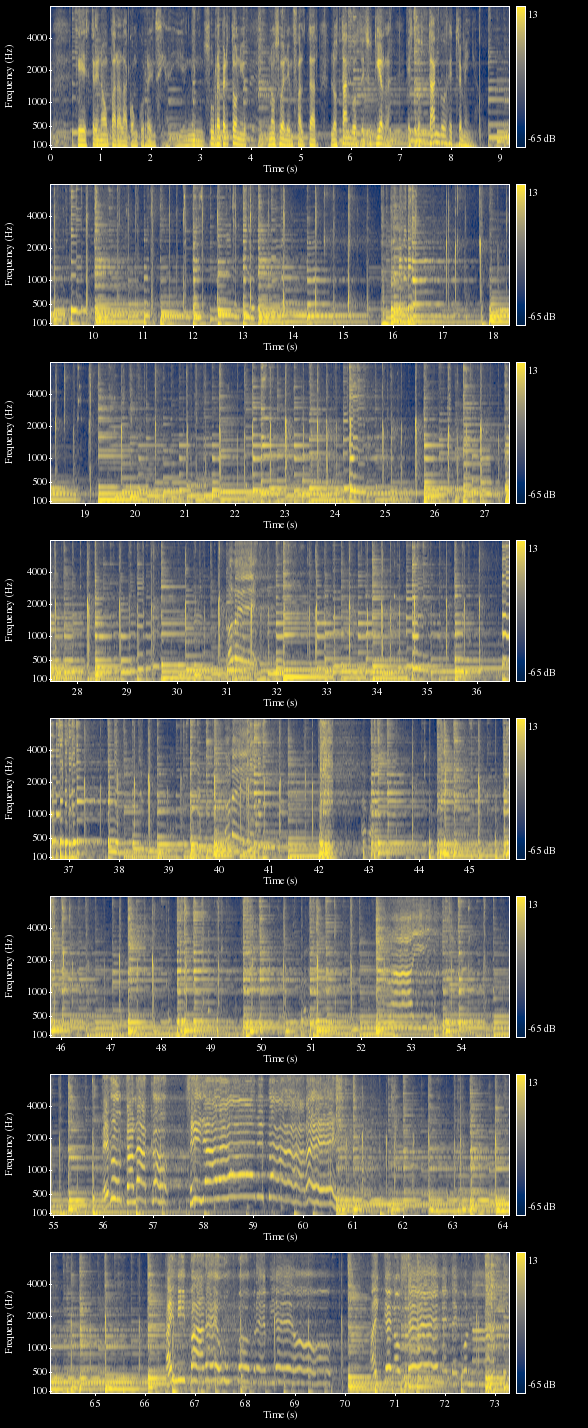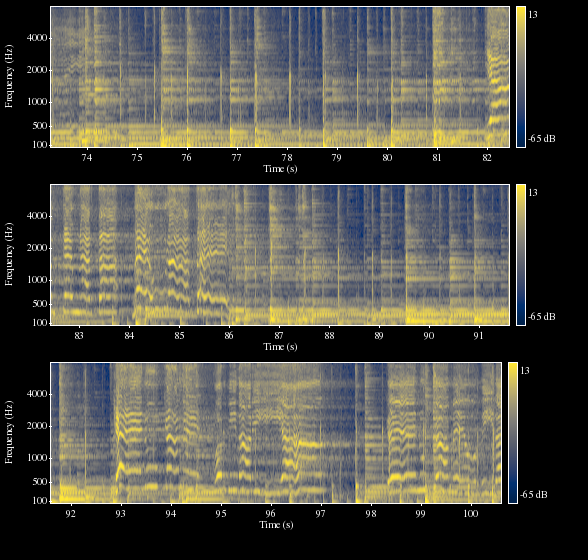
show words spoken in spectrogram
que estrenó para la concurrencia. Y en, en su repertorio no suelen faltar los tangos de su tierra, estos tangos extremeños.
